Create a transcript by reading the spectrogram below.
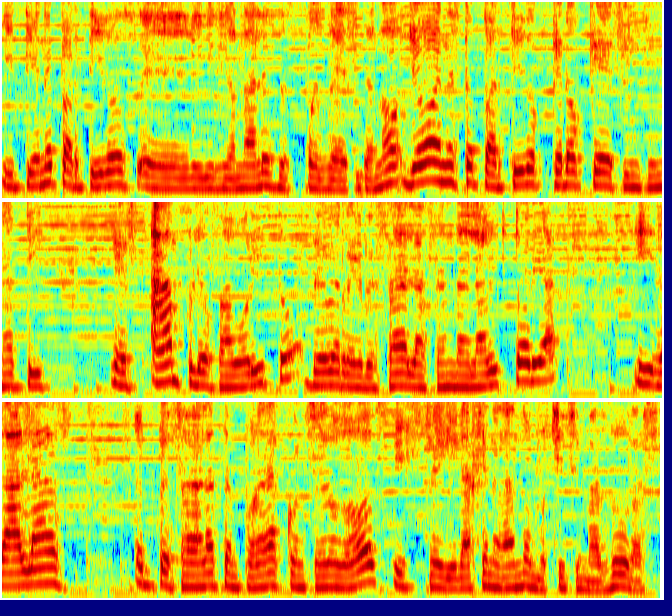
y tiene partidos eh, divisionales después de este, ¿no? Yo en este partido creo que Cincinnati es amplio favorito, debe regresar a la senda de la victoria y Dallas empezará la temporada con 0-2 y seguirá generando muchísimas dudas.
